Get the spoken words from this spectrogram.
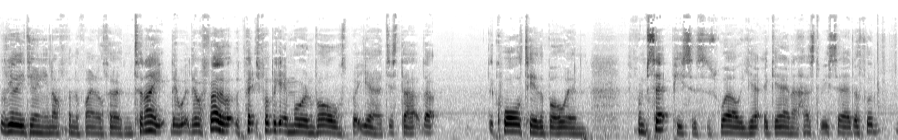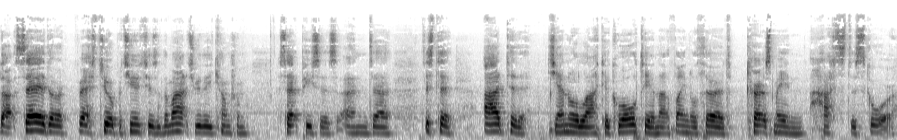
really doing enough in the final third, and tonight they were they were further up the pitch, probably getting more involved, but yeah, just that that the quality of the ball in. From set pieces as well, yet again, it has to be said. Although that said, our best two opportunities of the match really come from set pieces, and uh, just to add to the general lack of quality in that final third, Curtis Main has to score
